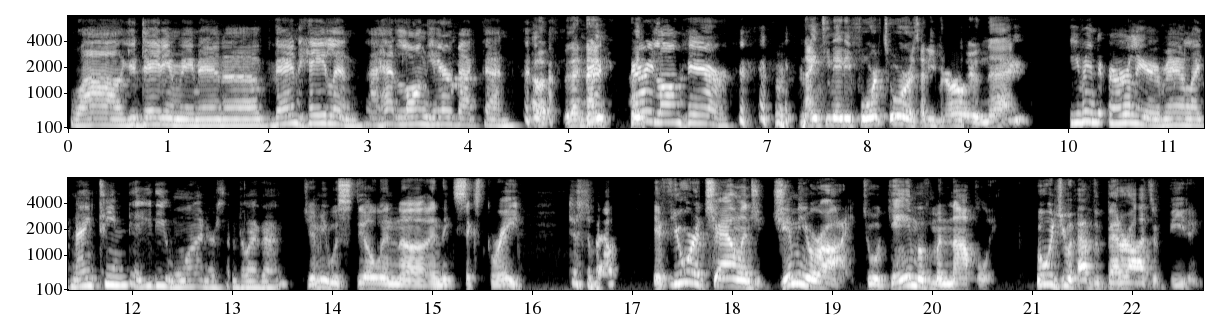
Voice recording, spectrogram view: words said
Wow, you're dating me, man. Uh, Van Halen. I had long hair back then. Oh, that nine- very long hair. 1984 tour? Is that even earlier than that? Even earlier, man, like 1981 or something like that. Jimmy was still in, uh, I think, sixth grade. Just about. If you were to challenge Jimmy or I to a game of Monopoly, who would you have the better odds of beating?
